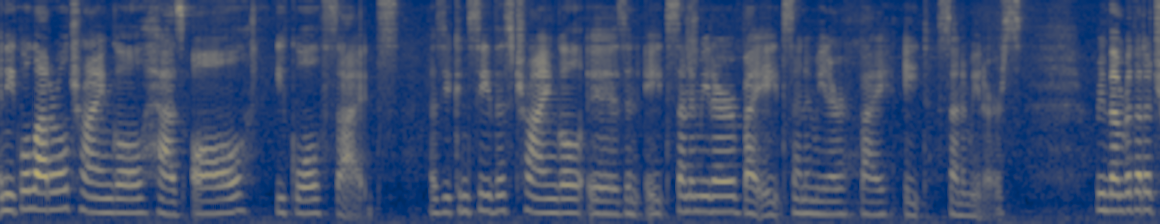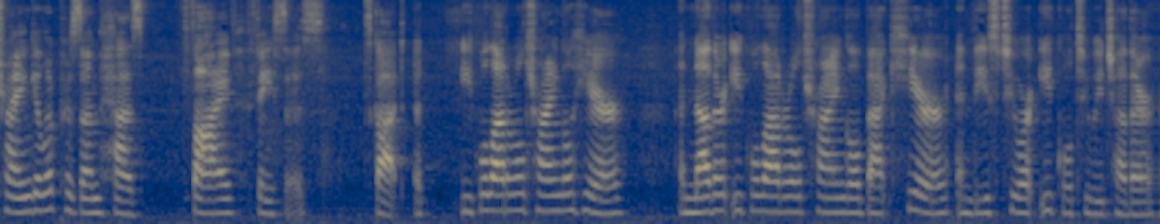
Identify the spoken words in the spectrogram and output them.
An equilateral triangle has all equal sides. As you can see, this triangle is an 8 centimeter by 8 centimeter by 8 centimeters. Remember that a triangular prism has five faces. It's got an equilateral triangle here, another equilateral triangle back here, and these two are equal to each other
